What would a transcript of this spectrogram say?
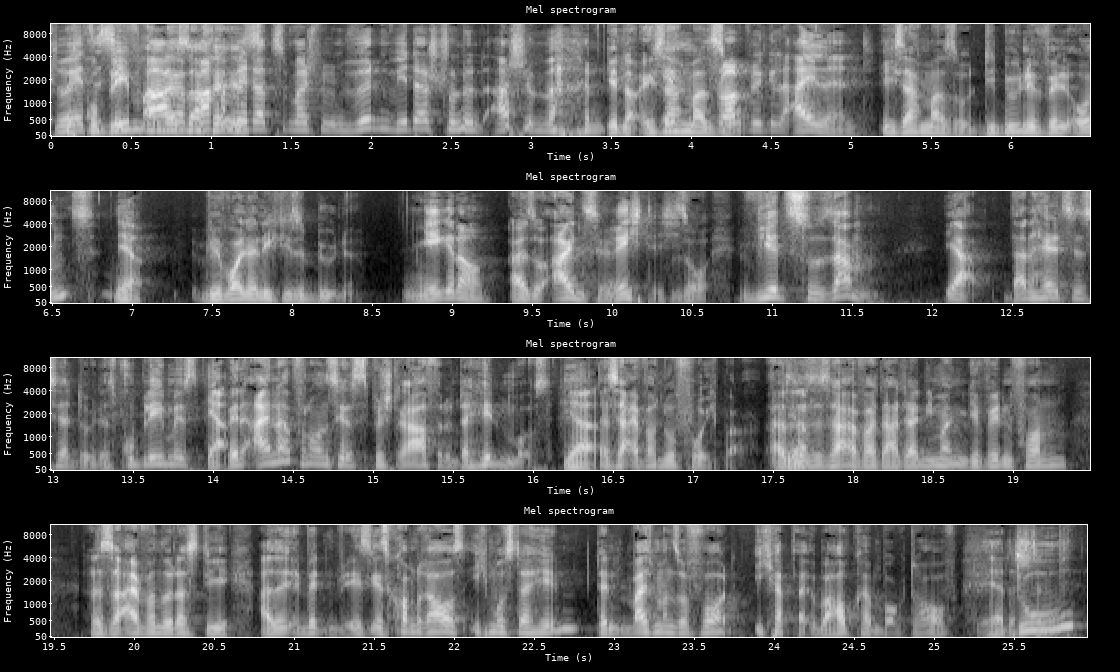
So, Das jetzt Problem ist die an Frage, der Sache machen wir ist- da zum Beispiel, würden wir da Stunde und Asche machen? Genau, ich sag mal so. Tropical Island. Ich sag mal so, die Bühne will uns, Ja. wir wollen ja nicht diese Bühne. Nee, genau. Also einzeln. Richtig. So, wir zusammen. Ja, dann hältst du es ja durch. Das Problem ist, Ja. wenn einer von uns jetzt bestraft wird und dahin muss, Ja. das ist ja einfach nur furchtbar. Also Ja. das ist ja einfach, da hat ja niemand einen Gewinn von. Das ist einfach nur, dass die, also wenn, jetzt, jetzt kommt raus, ich muss dahin, dann weiß man sofort, ich habe da überhaupt keinen Bock drauf. Ja, das du stimmt.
